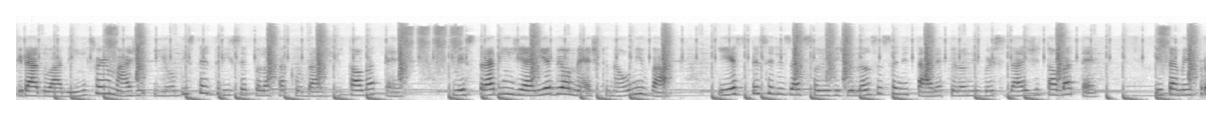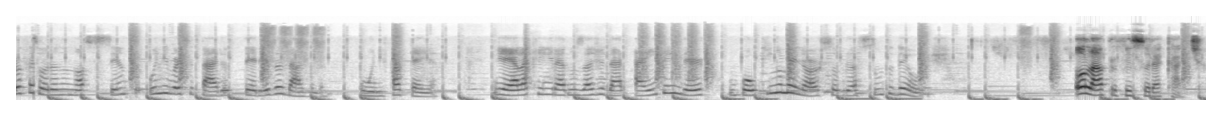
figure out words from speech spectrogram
graduada em Enfermagem e Obstetrícia pela Faculdade de Taubaté, mestrada em Engenharia Biomédica na Univap e especialização em Vigilância Sanitária pela Universidade de Taubaté, e também professora no nosso Centro Universitário Teresa Dávila, Unifateia. E é ela quem irá nos ajudar a entender um pouquinho melhor sobre o assunto de hoje. Olá, professora Kátia.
